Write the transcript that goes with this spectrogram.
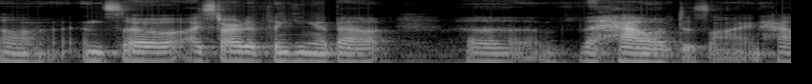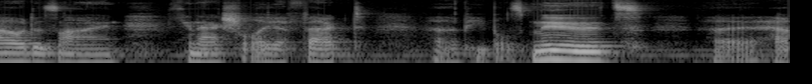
Uh, and so I started thinking about uh, the how of design, how design can actually affect uh, people's moods, uh, how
